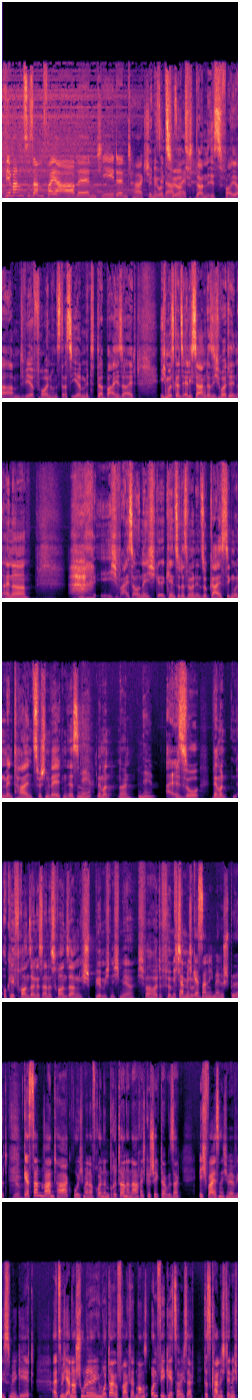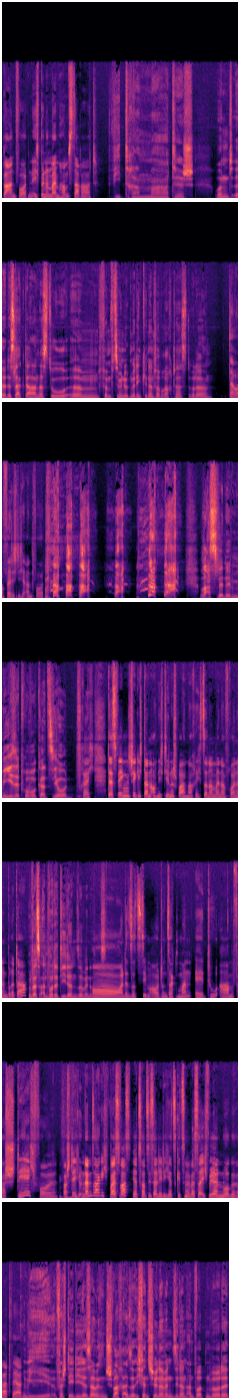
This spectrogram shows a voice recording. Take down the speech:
Wir machen zusammen Feierabend jeden Tag. Schön, Wenn ihr dass uns ihr da hört, seid. dann ist Feierabend. Wir freuen uns, dass ihr mit dabei seid. Ich muss ganz ehrlich sagen, dass ich heute in einer Ach, ich weiß auch nicht. Kennst du das, wenn man in so geistigen und mentalen Zwischenwelten ist? Nee. Wenn man, nein? Nee. Also, wenn man, okay, Frauen sagen das anders. Frauen sagen, ich spüre mich nicht mehr. Ich war heute 15 Ich habe mich Minuten. gestern nicht mehr gespürt. Ja. Gestern war ein Tag, wo ich meiner Freundin Britta eine Nachricht geschickt habe, gesagt, ich weiß nicht mehr, wie es mir geht. Als mich an der Schule nämlich Mutter gefragt hat morgens, und wie geht's, habe ich gesagt, das kann ich dir nicht beantworten. Ich bin in meinem Hamsterrad. Wie dramatisch. Und äh, das lag daran, dass du ähm, 15 Minuten mit den Kindern verbracht hast, oder? Darauf werde ich nicht antworten. Was für eine miese Provokation. Frech. Deswegen schicke ich dann auch nicht dir eine Sprachnachricht, sondern meiner Freundin Britta. Und was antwortet die dann so, wenn du? Oh, dann sitzt die im Auto und sagt, Mann, ey, du Arme, verstehe ich voll. Verstehe ich. Und dann sage ich, weißt was, jetzt hat sich's erledigt, jetzt geht's mir besser. Ich will ja nur gehört werden. Wie versteht die das? Aber sind schwach. Also ich fänd's schöner, wenn sie dann antworten würde.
